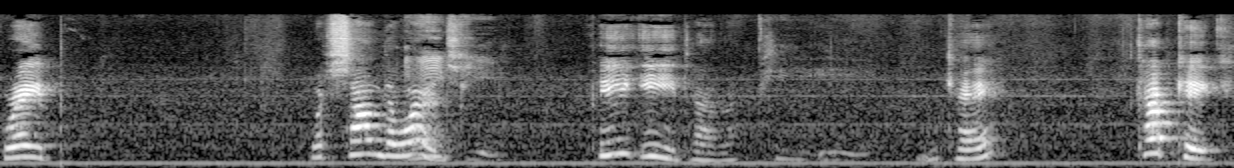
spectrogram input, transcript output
Grape. What sound the words? P P E, Tyler. P E. Okay. Cupcake.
